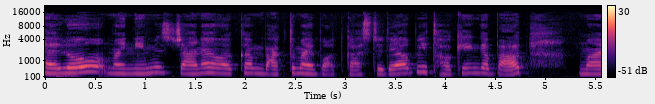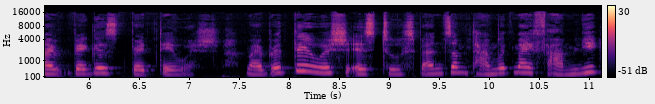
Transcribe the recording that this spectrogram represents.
Hello, my name is Jana. Welcome back to my podcast. Today I'll be talking about my biggest birthday wish. My birthday wish is to spend some time with my family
